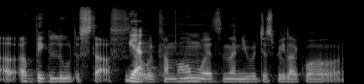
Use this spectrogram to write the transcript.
a, big loot of stuff Yeah. that would come home with, and then you would just be like, well,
